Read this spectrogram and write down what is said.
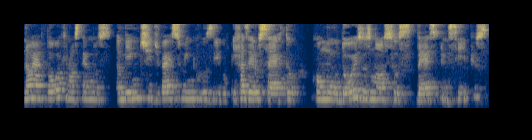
Não é à toa que nós temos ambiente diverso e inclusivo e fazer o certo como dois dos nossos dez princípios.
